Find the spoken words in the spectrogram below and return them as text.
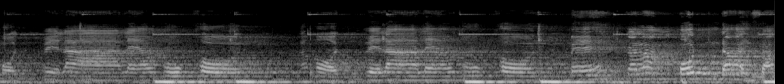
หมดเวลาแล้วทุกคน หมดเวลาแล้วทุกคน แม้กำลังปนได้สบ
